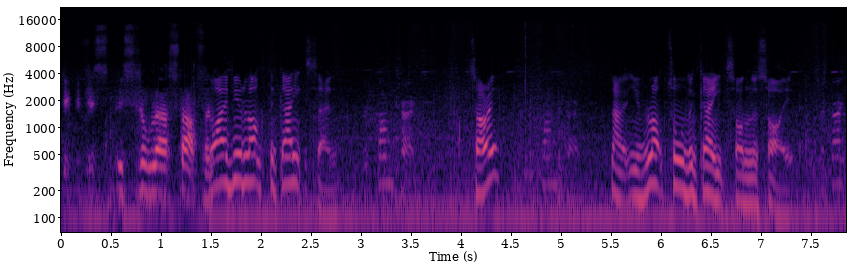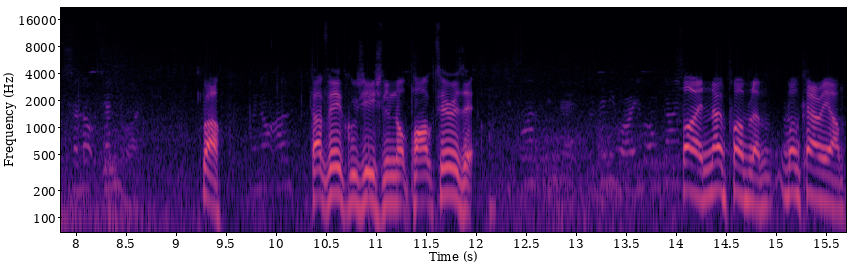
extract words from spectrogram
because it's, this, this is all our stuff. Why have you locked the gates then? The contract. Sorry? No, you've locked all the gates on the site. The gates are locked anyway. Well, that vehicle's usually not parked here, is it? Fine, no problem. We'll carry on.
